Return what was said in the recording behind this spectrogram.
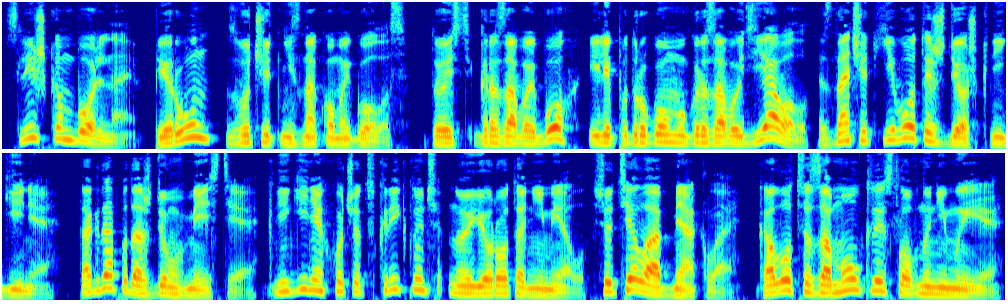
Слишком больно. «Перун?» — звучит незнакомый голос. То есть грозовой бог или по-другому грозовой дьявол? Значит, его ты ждешь, княгиня. Тогда подождем вместе. Княгиня хочет вскрикнуть, но ее рот онемел. Все тело обмякло. Колодцы замолкли, словно немые.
